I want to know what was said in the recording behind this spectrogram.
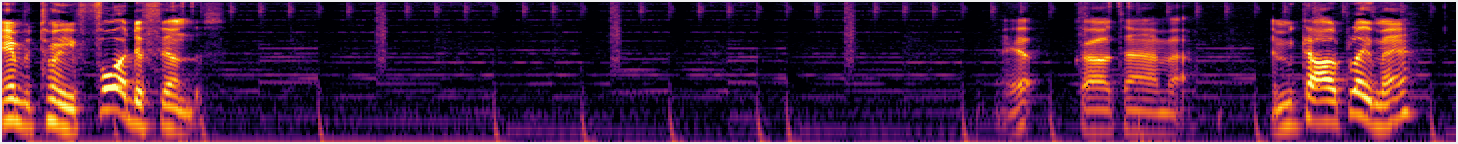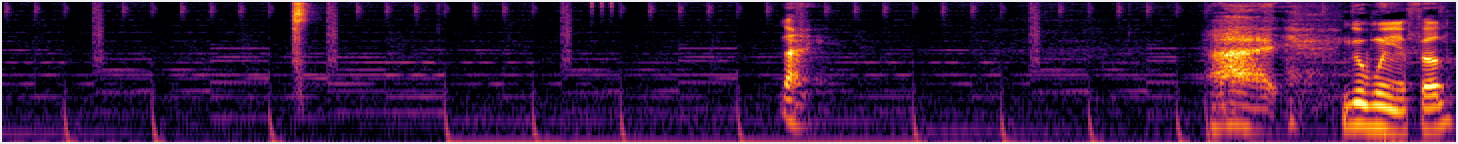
in between four defenders. Yep, call timeout. Let me call the play, man. Dang. Alright. Good win, fella.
